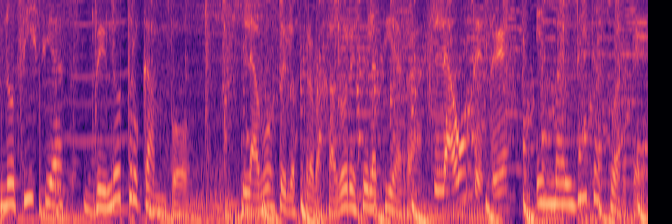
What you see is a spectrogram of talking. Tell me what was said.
Noticias del otro campo. La voz de los trabajadores de la tierra. La UTT en maldita suerte.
